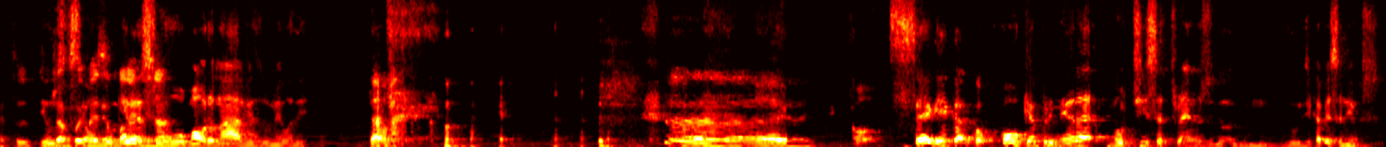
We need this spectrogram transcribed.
É, tu, tu Deus já foi céu, mais o meu parece o Mauro Naves, o meu ali. Tá. ai, ai. Então, segue aí, qual que é a primeira notícia trends do, do, de Cabeça News?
